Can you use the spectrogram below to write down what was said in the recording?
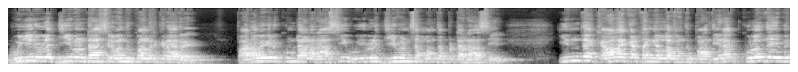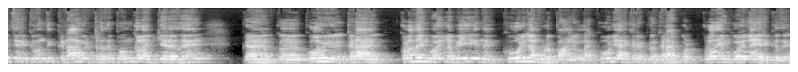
உயிருள்ள ஜீவன் ராசியில் வந்து உட்கார்ந்துருக்கிறாரு. பறவைகளுக்கு உண்டான ராசி உயிருள்ள ஜீவன் சம்பந்தப்பட்ட ராசி. இந்த காலகட்டங்களில் வந்து பார்த்தீங்கன்னா குலதெய்வத்திற்கு வந்து கிடா வெட்டுறது பொங்கல் வைக்கிறது க- கோவில் கிடா குலதெய்வம் கோயிலில் போய் இந்த கோழிலாம் கொடுப்பாங்கல்ல கோழி அறுக்கிற கிடா குலதெய்வம் கோயிலாம் இருக்குது.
